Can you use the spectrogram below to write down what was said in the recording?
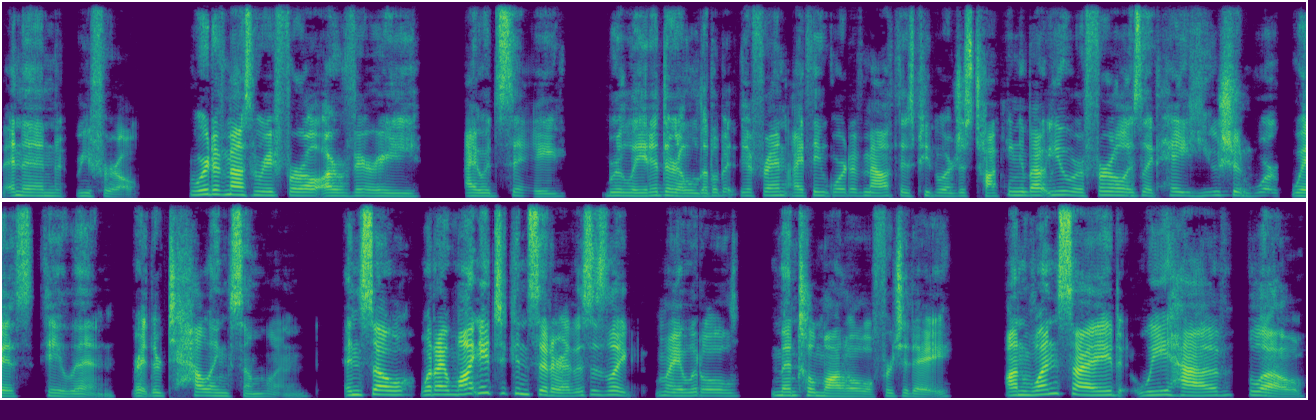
And then referral. Word of mouth and referral are very, I would say, related. They're a little bit different. I think word of mouth is people are just talking about you. Referral is like, hey, you should work with Kaylin, right? They're telling someone. And so, what I want you to consider this is like my little mental model for today. On one side, we have flow,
